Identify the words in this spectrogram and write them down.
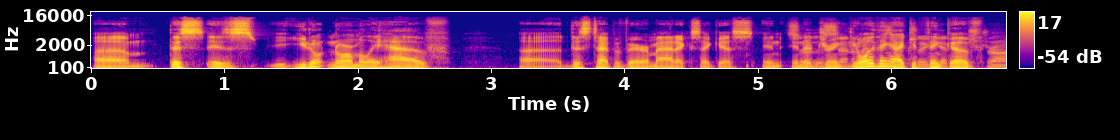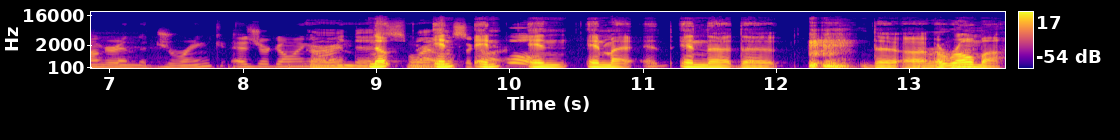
um, this is you don't normally have uh, this type of aromatics, I guess, in, in So a the drink. The only thing I could think of stronger in the drink as you're going Or on. in the no smell. in in in in my in the the the uh, Aroma. aroma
